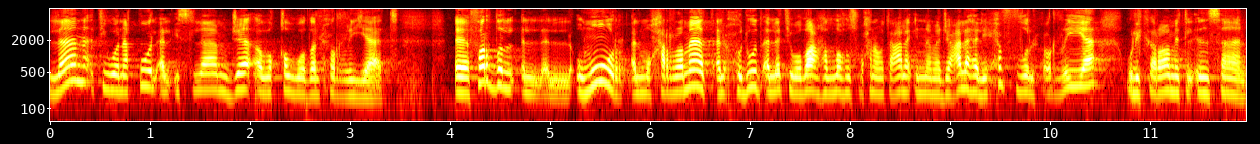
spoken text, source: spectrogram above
لا نأتي ونقول الإسلام جاء وقوض الحريات آه، فرض الأمور المحرمات الحدود التي وضعها الله سبحانه وتعالى إنما جعلها لحفظ الحرية ولكرامة الإنسان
